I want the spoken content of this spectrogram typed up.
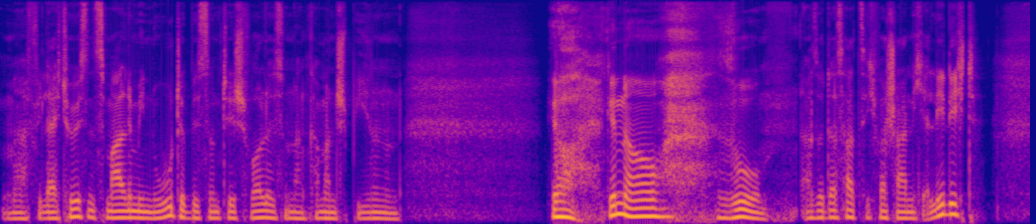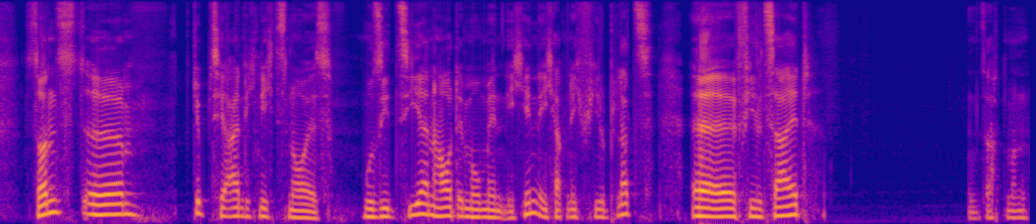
na, vielleicht höchstens mal eine Minute, bis so ein Tisch voll ist und dann kann man spielen. Und Ja, genau. So, also das hat sich wahrscheinlich erledigt. Sonst äh, gibt es hier eigentlich nichts Neues. Musizieren haut im Moment nicht hin. Ich habe nicht viel Platz, äh, viel Zeit. Sagt man.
